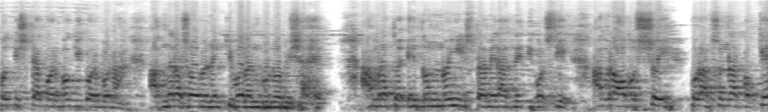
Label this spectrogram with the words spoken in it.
প্রতিষ্ঠা করব কি করব না? আপনারা সবাই কি বলেন গুনবী সাহেব? আমরা তো এই জন্যই ইসলামী রাজনীতি করছি। আমরা অবশ্যই কোরআন সুন্নার পক্ষে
